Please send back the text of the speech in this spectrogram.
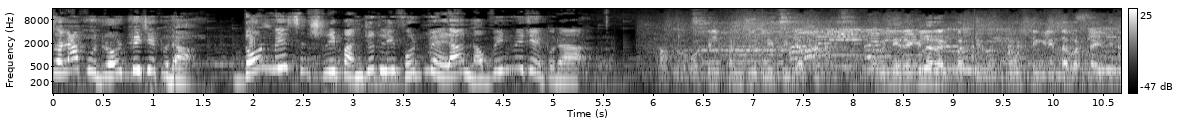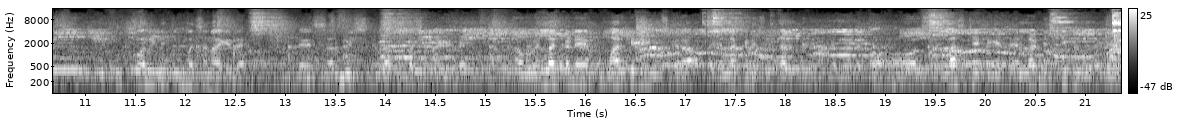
Solapur road, Vijayapura. Don't miss Shri Panjurli food ಮೇಳ ನವೀನ್ ವಿಜಯಪುರ ಹೋಟೆಲ್ ಪಂಜುರ್ಲಿ ಬಿಜಾಪುರ ನಾವಿಲ್ಲಿ ರೆಗ್ಯುಲರ್ ಆಗಿ ಬರ್ತೀವಿ, ಒಂದು ಮೂರು ತಿಂಗಳಿಂದ ಬರ್ತಾ ಇದ್ದೀವಿ. ಇಲ್ಲಿ ಫುಡ್ ಕ್ವಾಲಿಟಿ ತುಂಬ ಚೆನ್ನಾಗಿದೆ. ಮತ್ತು ಸರ್ವಿಸ್ ಕೂಡ ತುಂಬ ಚೆನ್ನಾಗಿದೆ. ನಾವು ಎಲ್ಲ ಕಡೆ ಮಾರ್ಕೆಟಿಂಗ್ಗೋಸ್ಕರ ಎಲ್ಲ ಕಡೆ ಸುತ್ತಾಡ್ತೀವಿ ಕರ್ನಾಟಕ ಎಲ್ಲ ಸ್ಟೇಟಿಗೆ ಎಲ್ಲ ಡಿಸ್ಟಿಕ್ಕಿಗೆ ಹೋಗ್ತೀವಿ.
